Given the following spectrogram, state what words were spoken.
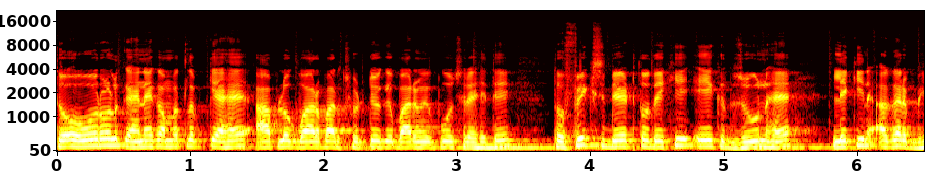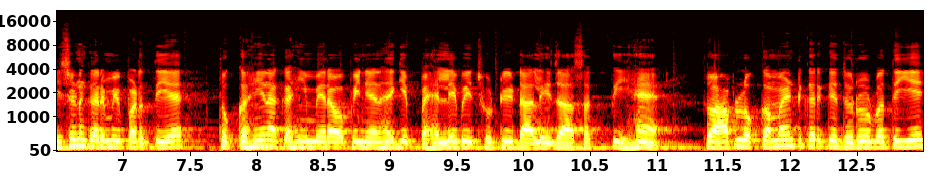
तो ओवरऑल कहने का मतलब क्या है? आप लोग बार बार छुट्टियों के बारे में पूछ रहे थे तो फिक्स डेट तो देखिए, एक जून है, लेकिन अगर भीषण गर्मी पड़ती है तो कहीं ना कहीं मेरा ओपिनियन है कि पहले भी छुट्टी डाली जा सकती हैं। तो आप लोग कमेंट करके ज़रूर बताइए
